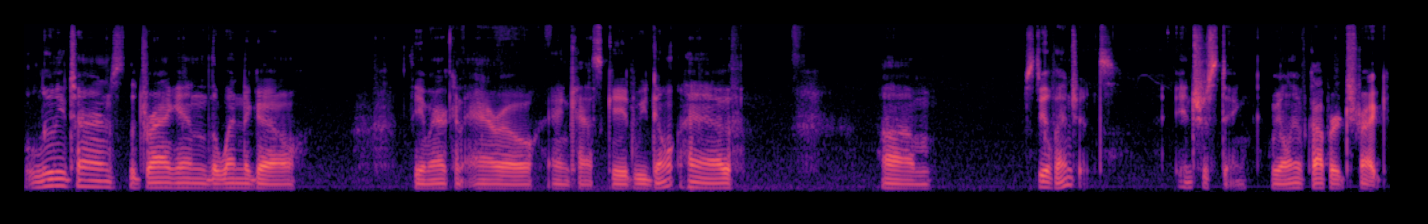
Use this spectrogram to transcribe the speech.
Looney Tunes, the Dragon, the Wendigo, the American Arrow and Cascade. We don't have um, Steel Vengeance. Interesting. We only have Copper Strike.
